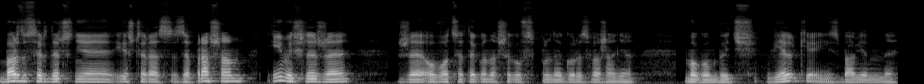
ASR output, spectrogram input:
Bardzo serdecznie jeszcze raz zapraszam i myślę, że, że owoce tego naszego wspólnego rozważania mogą być wielkie i zbawienne.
